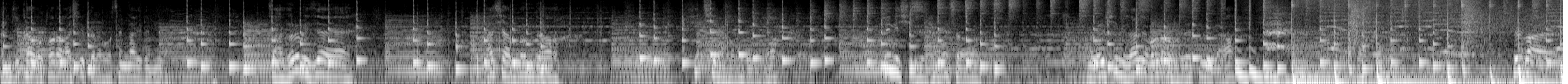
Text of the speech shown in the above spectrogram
간직하고 돌아가실 거라고 생각이 듭니다. 자, 그럼 이제 다시 한 번더 피치라고 하죠. 피니시를 향해서 열심히 달려보도록 하겠습니다. 자, 출발!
